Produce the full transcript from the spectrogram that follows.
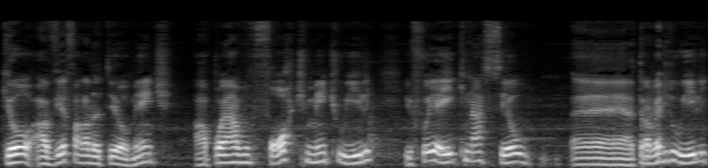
que eu havia falado anteriormente, apoiavam fortemente o Willy, e foi aí que nasceu, é, através do Willy,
